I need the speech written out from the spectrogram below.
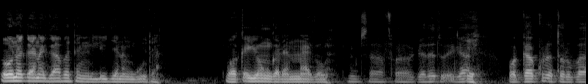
dhoona gana gaafatan illee janan guutan. Waaqayyoon galannaa gahu. Waggaa kudha torba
